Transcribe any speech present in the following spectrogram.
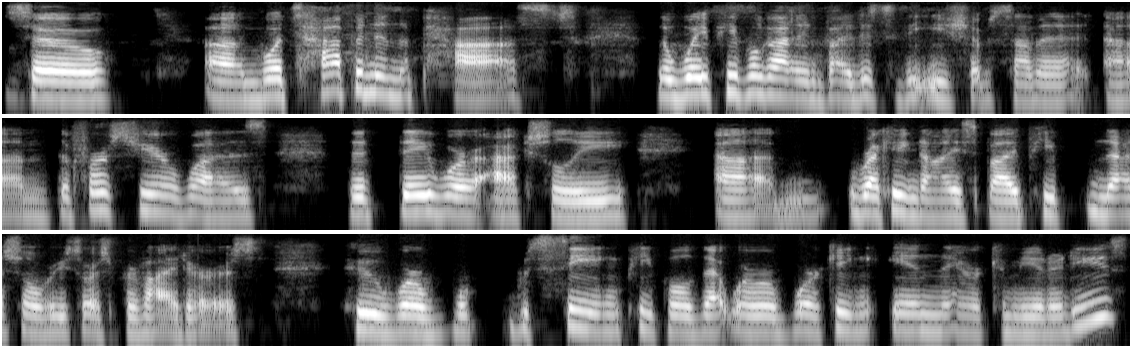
So, um, what's happened in the past, the way people got invited to the eShip Summit, um, the first year was that they were actually um, recognized by national resource providers who were seeing people that were working in their communities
